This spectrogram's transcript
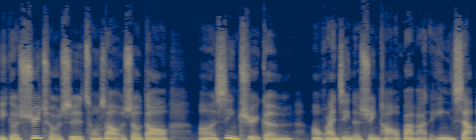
一个需求，是从小受到呃兴趣跟呃环境的熏陶，爸爸的影响。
